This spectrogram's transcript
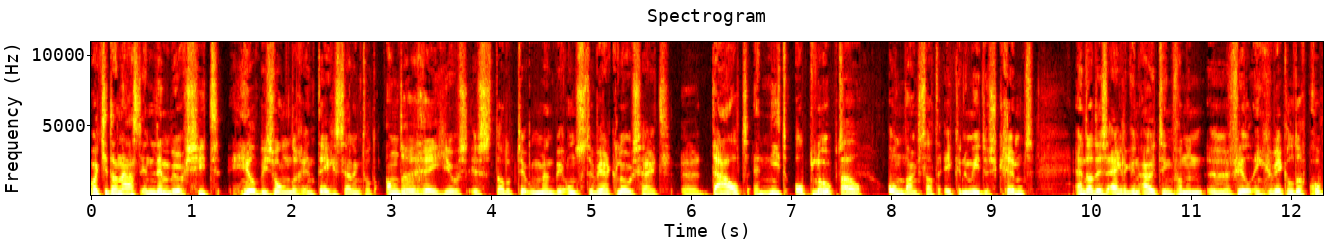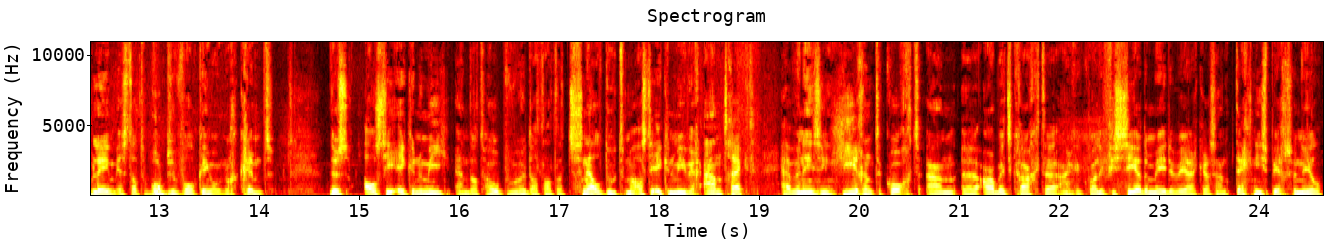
Wat je daarnaast in Limburg ziet, heel bijzonder in tegenstelling tot andere regio's... is dat op dit moment bij ons de werkloosheid eh, daalt en niet oploopt. Ondanks dat de economie dus krimpt. En dat is eigenlijk een uiting van een eh, veel ingewikkelder probleem... is dat de beroepsbevolking ook nog krimpt. Dus als die economie, en dat hopen we dat dat het snel doet... maar als die economie weer aantrekt... hebben we ineens een gierend tekort aan eh, arbeidskrachten... aan gekwalificeerde medewerkers, aan technisch personeel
